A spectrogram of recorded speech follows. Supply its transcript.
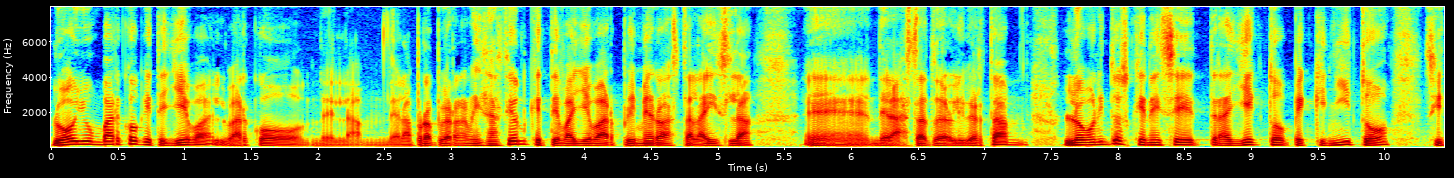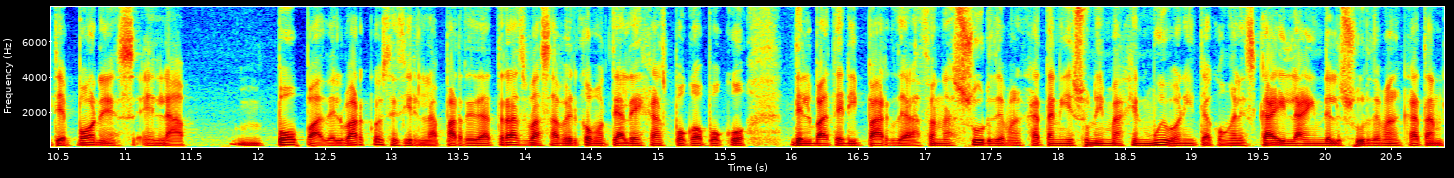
Luego hay un barco que te lleva, el barco de la, propia organización, que te va a llevar primero hasta la isla eh, de la Estatua de la Libertad. Lo bonito es que en ese trayecto pequeñito, si te pones en la popa del barco, es decir, en la parte de atrás, vas a ver cómo te alejas poco a poco del Battery Park, de la zona sur de Manhattan, y es una imagen muy bonita con el skyline del sur de Manhattan,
